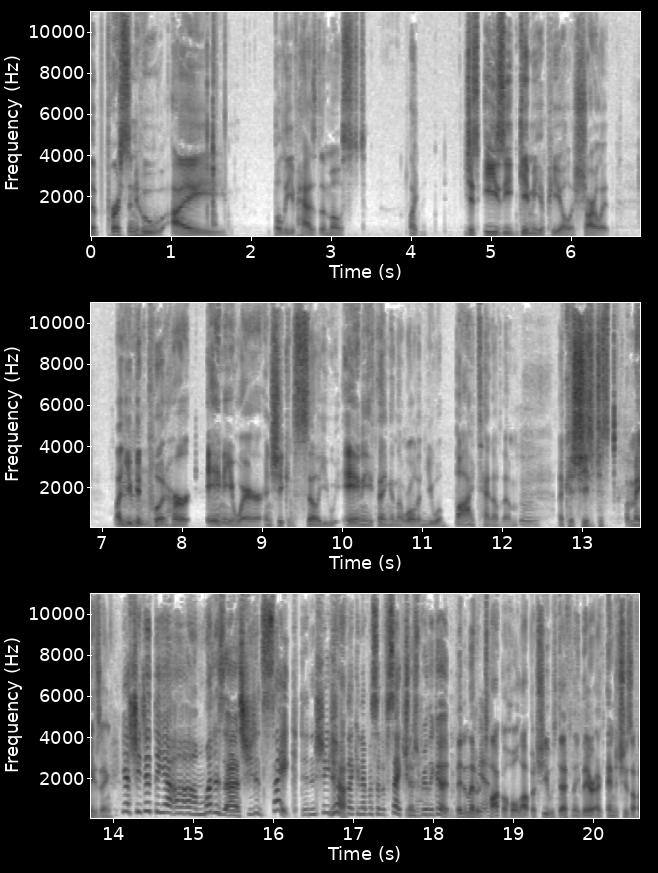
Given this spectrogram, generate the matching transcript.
The person who I believe has the most like just easy gimme appeal is Charlotte. Like you Hmm. can put her anywhere and she can sell you anything in the world and you will buy 10 of them Hmm. Because she's just amazing. Yeah, she did the uh, um. What is uh? She did Psych, didn't she? She Yeah. had like an episode of Psych. She was really good. They didn't let her Yeah. talk a whole lot, but she was definitely there and she was a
